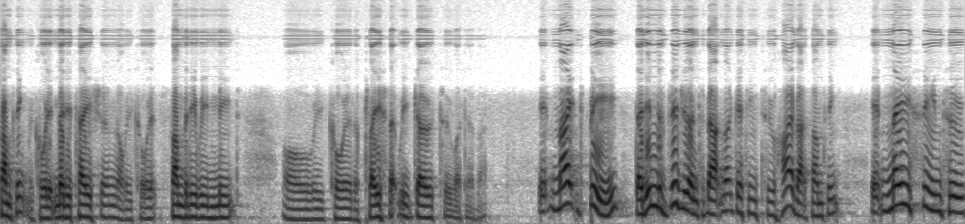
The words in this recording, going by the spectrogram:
something, we call it meditation or we call it somebody we meet or we call it a place that we go to, whatever. It might be that in the vigilance about not getting too high about something, it may seem to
